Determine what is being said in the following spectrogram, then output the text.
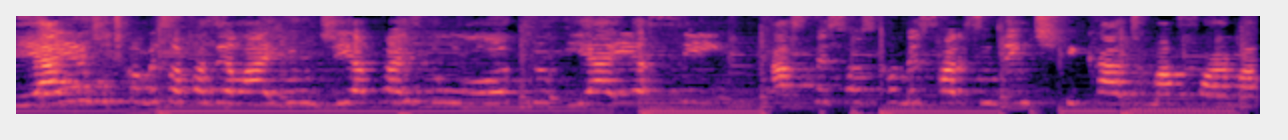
E aí a gente começou a fazer live um dia atrás do outro e aí assim as pessoas começaram a se identificar de uma forma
